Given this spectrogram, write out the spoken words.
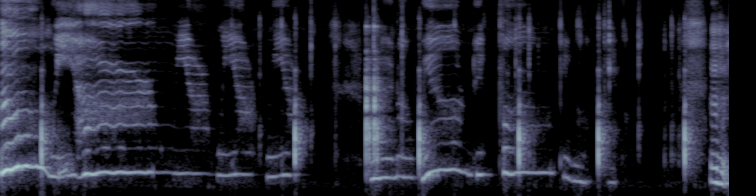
Oh, we are, we are, we are, we are, we're not beautiful people, people. Mm -hmm.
